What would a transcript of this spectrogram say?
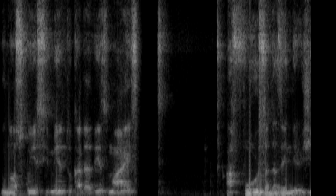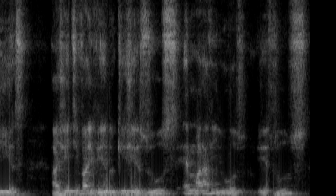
o nosso conhecimento cada vez mais, a força das energias, a gente vai vendo que Jesus é maravilhoso. Jesus,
